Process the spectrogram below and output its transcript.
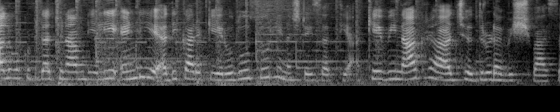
ಹಾಲು ಒಕ್ಕೂಟದ ಚುನಾವಣೆಯಲ್ಲಿ ಎನ್ಡಿಎ ಅಧಿಕಾರಕ್ಕೆ ಇರುವುದು ಸೂರ್ಯನಷ್ಟೇ ಸತ್ಯ. ಕೆವಿ ನಾಗರಾಜ್ ದೃಢ ವಿಶ್ವಾಸ.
